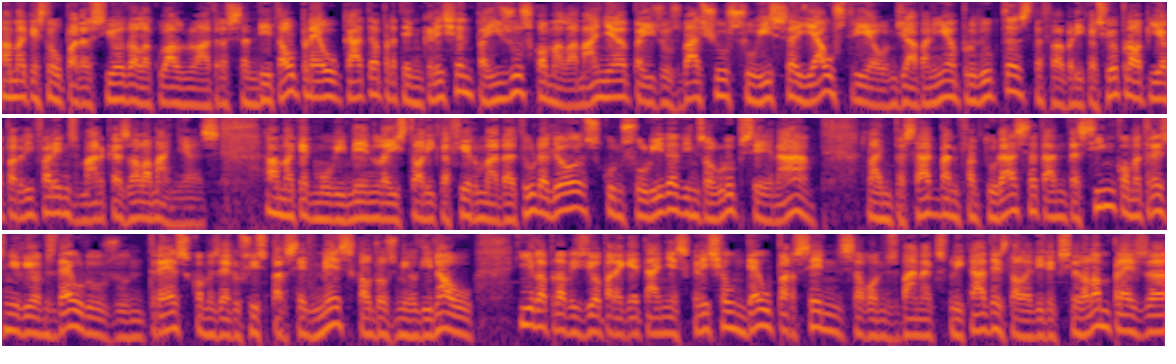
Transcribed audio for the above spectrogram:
Amb aquesta operació, de la qual no ha transcendit el preu, Cata pretén créixer en països com Alemanya, Països Baixos, Suïssa i Àustria, on ja venia productes de fabricació pròpia per diferents marques alemanyes. Amb aquest moviment, la històrica firma de Torelló es consolida dins el grup CNA. L'any passat van facturar 75,3 milions d'euros, un 3,06% més que el 2019, i la previsió per aquest any és créixer créixer un 10%, segons van explicar des de la direcció de l'empresa,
